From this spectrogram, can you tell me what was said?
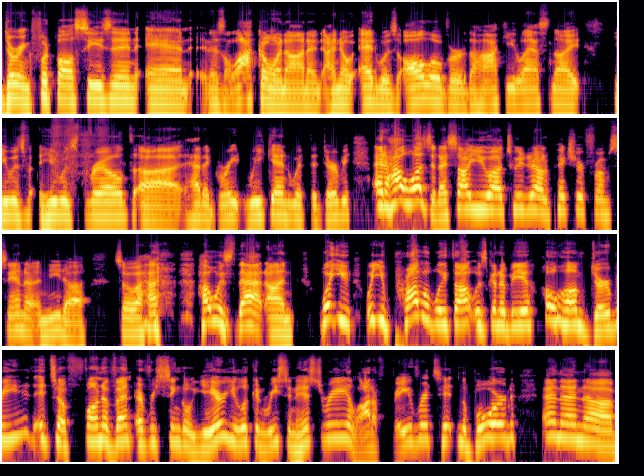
during football season, and there's a lot going on. And I know Ed was all over the hockey last night. He was he was thrilled. Uh, had a great weekend with the Derby. And how was it? I saw you uh, tweeted out a picture from Santa Anita. So how, how was that on what you what you probably thought was going to be a ho hum Derby? It's a fun event every single year. You look in recent history, a lot of favorites hitting the board, and then uh,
